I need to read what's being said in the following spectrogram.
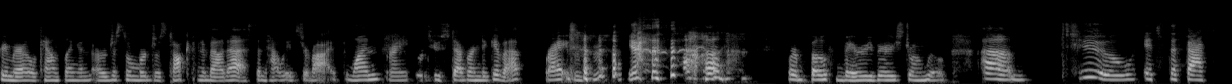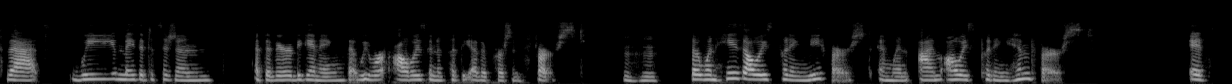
premarital counseling and or just when we're just talking about us and how we've survived. One, right. we're too stubborn to give up, right? Mm-hmm. Yeah. um, we're both very, very strong willed. Um, two, it's the fact that we made the decision at the very beginning that we were always going to put the other person 1st mm-hmm. So when he's always putting me first and when I'm always putting him first, it's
